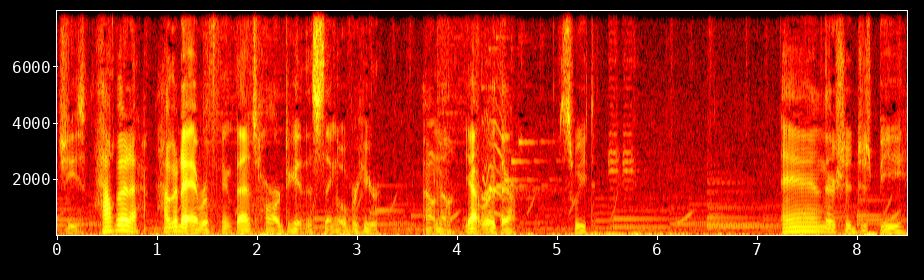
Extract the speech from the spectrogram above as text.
Jeez, how could I, how could I ever think that it's hard to get this thing over here? I don't know. Yeah, right there. Sweet. And there should just be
